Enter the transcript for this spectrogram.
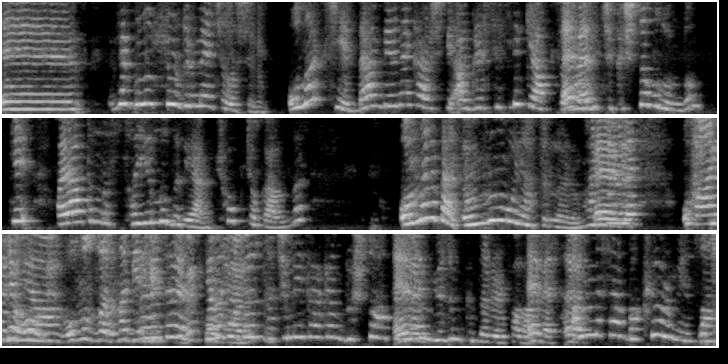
Ee, ve bunu sürdürmeye çalışırım. Ola ki ben birine karşı bir agresiflik yaptım. Evet. hani çıkışta bulundum ki hayatımda sayılıdır yani çok çok azdır. Onları ben ömrüm boyu hatırlarım. Hani böyle evet. Of Sanki o omuzlarına bir Evet yük evet. gibi Ya mesela böyle koyuyorsun. saçımı yıkarken duşta hatırlarım Evet. yüzüm kızarır falan. Evet, Ama evet. mesela bakıyorum insanlara.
